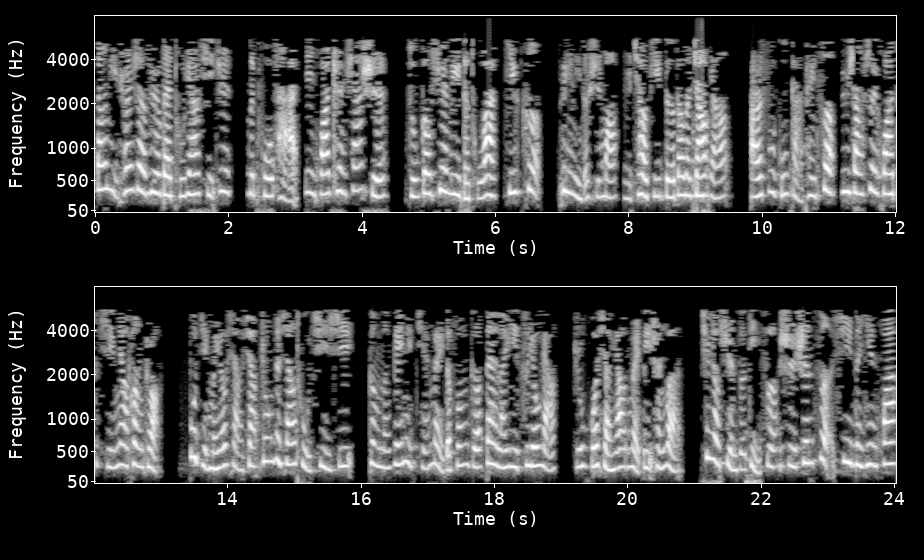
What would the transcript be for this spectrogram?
当你穿上略带涂鸦气质的泼彩印花衬衫时，足够绚丽的图案即刻令你的时髦与俏皮得到了张扬。而复古感配色遇上碎花的奇妙碰撞，不仅没有想象中的乡土气息。更能给你甜美的风格带来一丝优雅。如果想要美丽沉稳，就要选择底色是深色系的印花，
